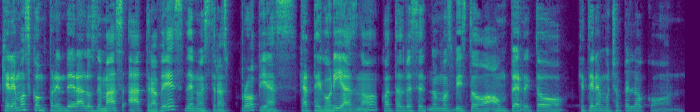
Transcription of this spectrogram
queremos comprender a los demás a través de nuestras propias categorías, ¿no? ¿Cuántas veces no hemos visto a un perrito que tiene mucho pelo con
